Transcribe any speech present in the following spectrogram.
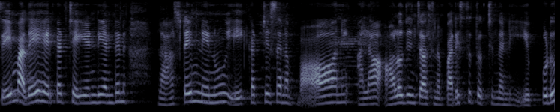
సేమ్ అదే హెయిర్ కట్ చేయండి అంటే లాస్ట్ టైం నేను ఏ కట్ చేశాను బా అని అలా ఆలోచించాల్సిన పరిస్థితి వచ్చిందండి. ఎప్పుడు?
